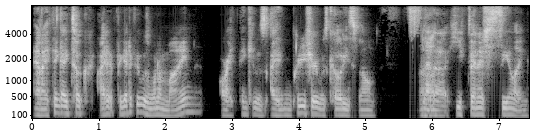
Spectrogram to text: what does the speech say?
And I think I took I forget if it was one of mine or I think it was I'm pretty sure it was Cody's film uh-huh. that uh, he finished sealing.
